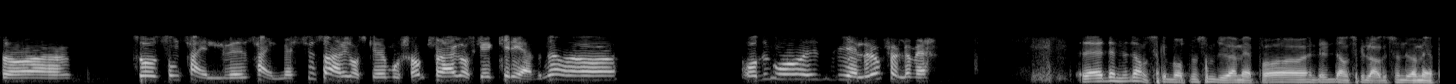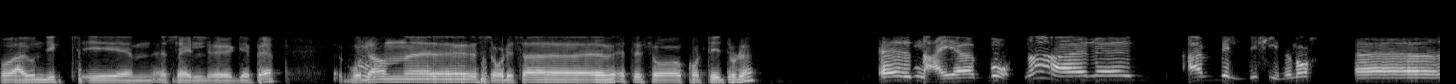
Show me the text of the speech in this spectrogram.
Så, eh, så sånn seil, seilmessig så er det ganske morsomt, for det er ganske krevende. Og, og det, må, det gjelder å følge med. Eh, Denne danske båten som du er med på, eller det danske laget som du er med på, er jo nytt i eh, Sail-GP. Hvordan mm. står de seg etter så kort tid, tror du? Eh, nei, eh, båtene er, eh, er veldig fine nå. Eh,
